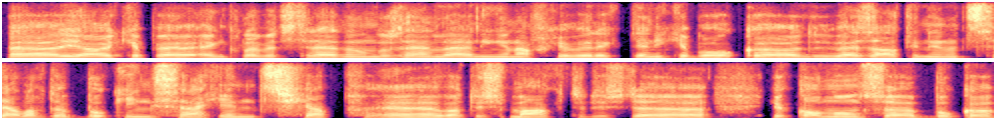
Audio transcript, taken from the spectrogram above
Ja, ik heb enkele wedstrijden onder zijn leidingen afgewerkt. En ik heb ook, wij zaten in hetzelfde boekingsagentschap, wat dus maakte. Dus de, je kon ons boeken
